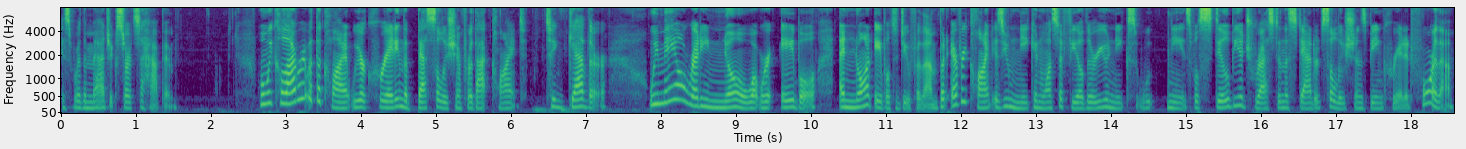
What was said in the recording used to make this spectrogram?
is where the magic starts to happen. When we collaborate with the client, we are creating the best solution for that client together. We may already know what we're able and not able to do for them, but every client is unique and wants to feel their unique needs will still be addressed in the standard solutions being created for them.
